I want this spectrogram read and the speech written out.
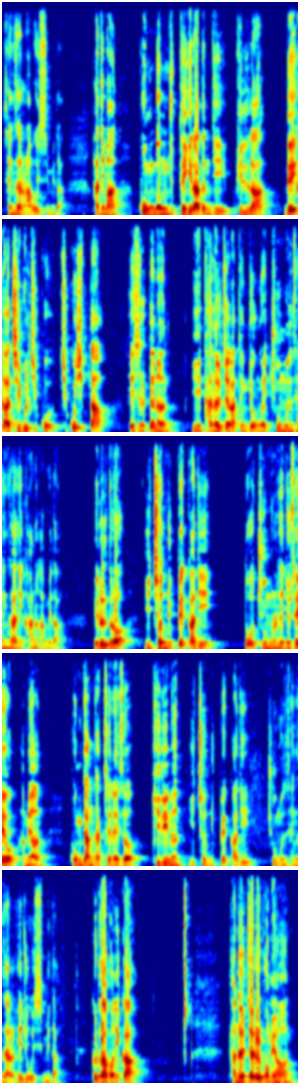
생산을 하고 있습니다. 하지만 공동주택이라든지 빌라, 내가 집을 짓고, 짓고 싶다 했을 때는 이 단열재 같은 경우에 주문 생산이 가능합니다. 예를 들어 2600까지 또 주문을 해주세요 하면 공장 자체 내에서 길이는 2600까지 주문 생산을 해주고 있습니다. 그러다 보니까 단열재를 보면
